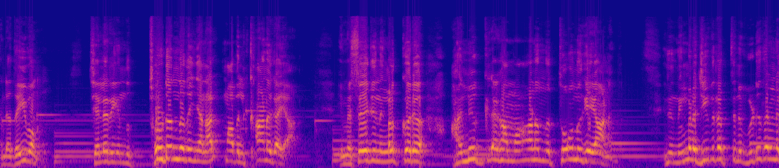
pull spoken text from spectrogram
എന്റെ ദൈവം ചിലരി ഇന്ന് തൊടുന്നത് ഞാൻ ആത്മാവിൽ കാണുകയാണ്. ഈ മെസ്സേജ് നിങ്ങൾക്കൊരു അനുഗ്രഹമാണെന്ന് തോന്നുകയാണ്. ഇത് നിങ്ങളുടെ ജീവിതത്തിന് വിടുതലിന്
